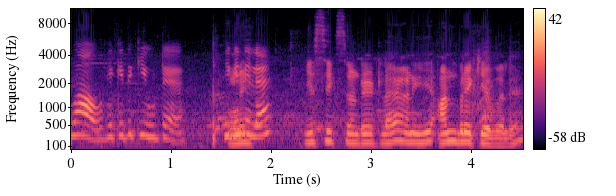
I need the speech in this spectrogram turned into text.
वाव हे किती क्यूट आहे. ही आणि- कितीला आहे? ही सिक्स हंड्रेडला आहे आणि ही अनब्रेकेबल आहे.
